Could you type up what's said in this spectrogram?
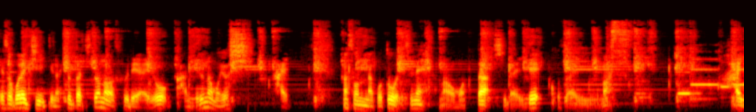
で、そこで地域の人たちとの触れ合いを感じるのもよし。はい。まあ、そんなことをですね、まあ、思った次第でございます。はい。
